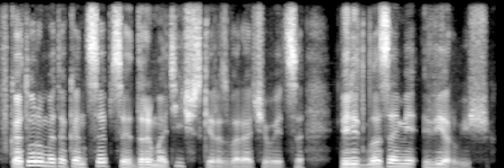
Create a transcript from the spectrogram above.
в котором эта концепция драматически разворачивается перед глазами верующих.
